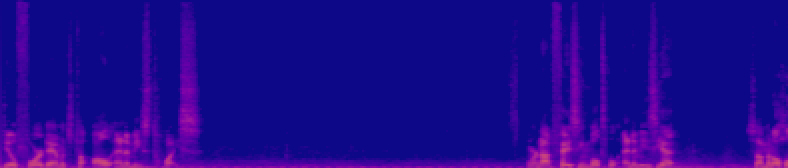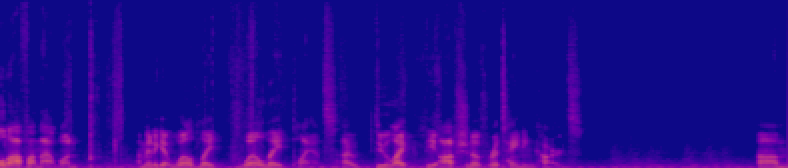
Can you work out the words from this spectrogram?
Deal 4 damage to all enemies twice. We're not facing multiple enemies yet, so I'm going to hold off on that one. I'm going to get well-laid well -laid plans. I do like the option of retaining cards. Um,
